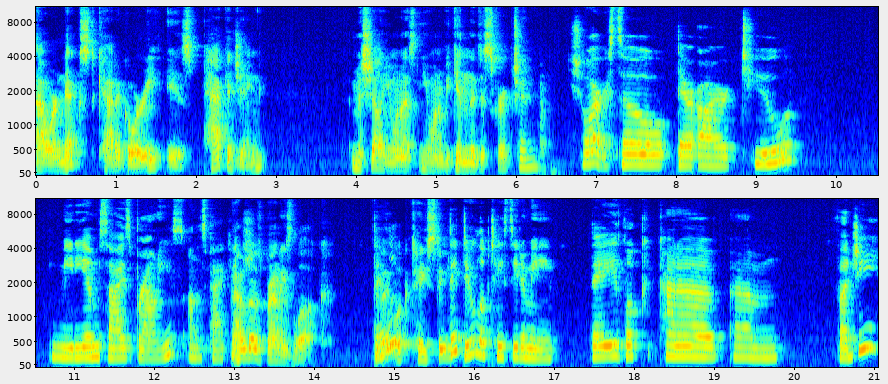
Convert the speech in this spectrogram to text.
Our next category is packaging. Michelle, you want to you want to begin the description? Sure. So there are two medium-sized brownies on this package. How do those brownies look? Do They they, look- look, tasty? They do look tasty to me. They look kind of um, fudgy.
